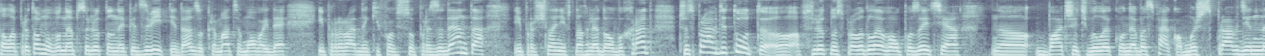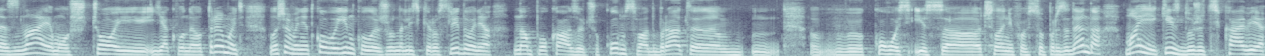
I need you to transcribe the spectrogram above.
але при тому вони абсолютно не підзвітні. Да? Зокрема, це мова йде і про радників офісу президента, і про членів наглядових рад. Чи справді тут е, абсолютно справедлива опозиція е, бачить велику небезпеку? Ми ж справді не знаємо, що і як вони отримують. Лише винятково інколи журналістські розслідування нам показують, що кум, сват, брат когось із членів офісу президента має якісь дуже цікаві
